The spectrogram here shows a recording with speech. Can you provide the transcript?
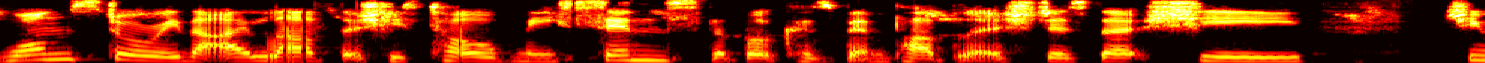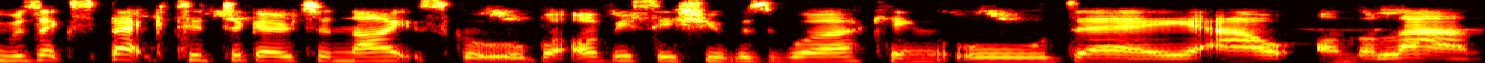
One story that I love that she's told me since the book has been published is that she she was expected to go to night school, but obviously she was working all day out on the land.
